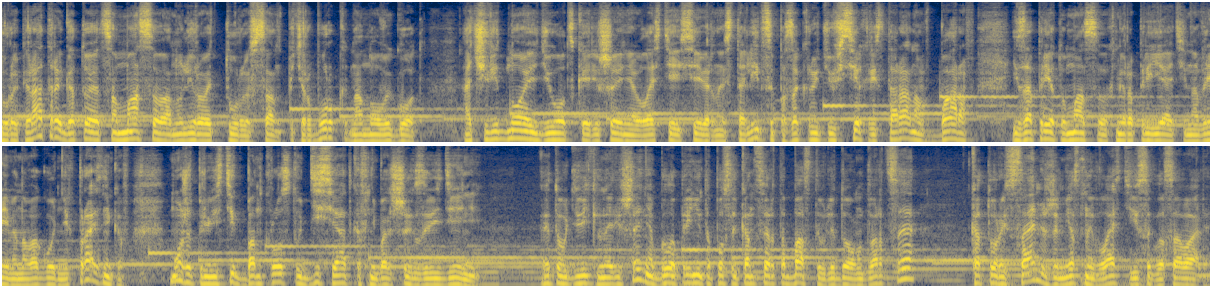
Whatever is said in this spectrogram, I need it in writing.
Туроператоры готовятся массово аннулировать туры в Санкт-Петербург на Новый год. Очередное идиотское решение властей северной столицы по закрытию всех ресторанов, баров и запрету массовых мероприятий на время новогодних праздников может привести к банкротству десятков небольших заведений. Это удивительное решение было принято после концерта Басты в Ледовом дворце, который сами же местные власти и согласовали.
